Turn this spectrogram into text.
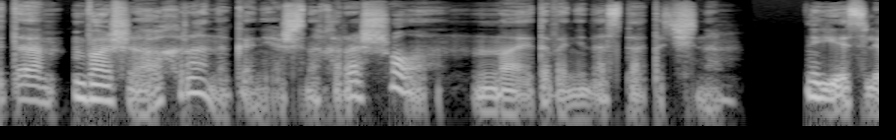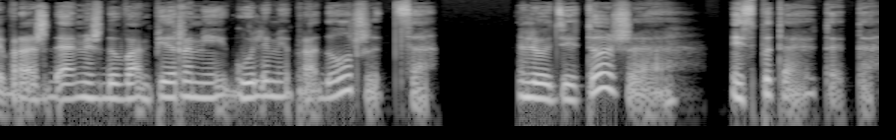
«Это ваша охрана, конечно, хорошо, но этого недостаточно. Если вражда между вампирами и гулями продолжится, люди тоже испытают это.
